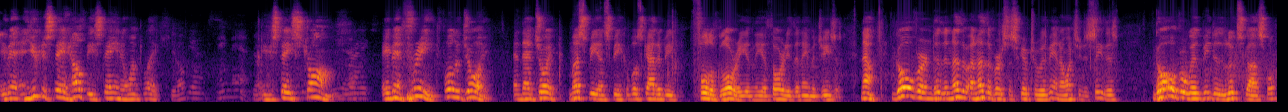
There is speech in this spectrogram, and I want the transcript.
Amen. And you can stay healthy staying in one place. Yep. You can stay strong. Amen. Free, full of joy. And that joy must be unspeakable. It's got to be full of glory in the authority of the name of Jesus. Now, go over into the another another verse of scripture with me, and I want you to see this. Go over with me to the Luke's gospel.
